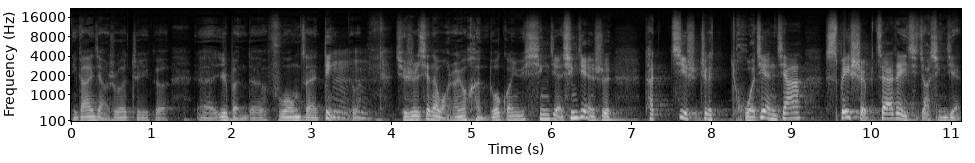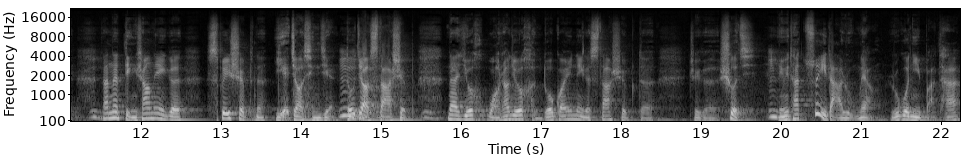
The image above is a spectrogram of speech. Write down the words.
你刚才讲说这个，呃，日本的富翁在定，对吧？其实现在网上有很多关于星舰，星舰是它既是这个火箭加 spaceship 加在一起叫星舰，那那顶上那个 spaceship 呢也叫星舰，都叫 starship。那有网上就有很多关于那个 starship 的这个设计，因为它最大容量，如果你把它，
